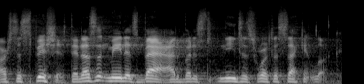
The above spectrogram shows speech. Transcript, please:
are suspicious. That doesn't mean it's bad, but it means it's worth a second look.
